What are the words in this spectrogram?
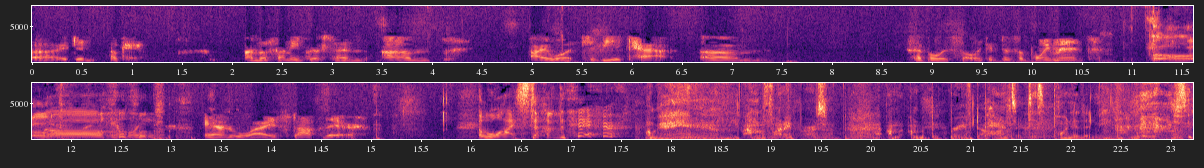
Uh, I didn't. Okay. I'm a funny person. Um, I want to be a cat. Um, 'cause I've always felt like a disappointment Oh, in my family. and why stop there? Why stop there? Okay, I'm a funny person. I'm, I'm a big brave dog. Parents are disappointed in me.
